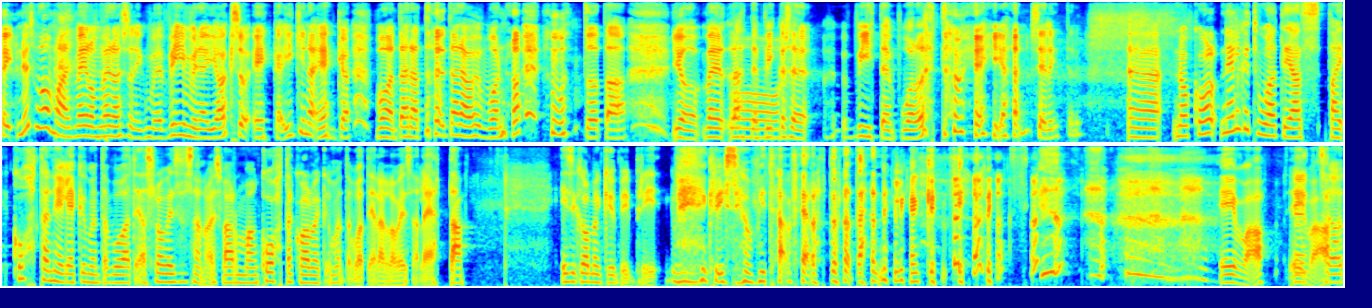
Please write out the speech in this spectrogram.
Hei, nyt huomaa, että meillä on menossa niin meidän viimeinen jakso, ehkä ikinä ehkä, vaan tänä, tänä vuonna. Mutta tota, joo, me lähtee Oo. pikkasen viihteen puolelle tämä meidän selittely. Öö, no kol- 40-vuotias tai kohta 40-vuotias Lovisa sanoisi varmaan kohta 30-vuotiaalle Lovisalle, että ei se 30 pri- kriisi ole mitään verrattuna tähän 40 kriisiin. Ei vaan, ei Et vaan.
